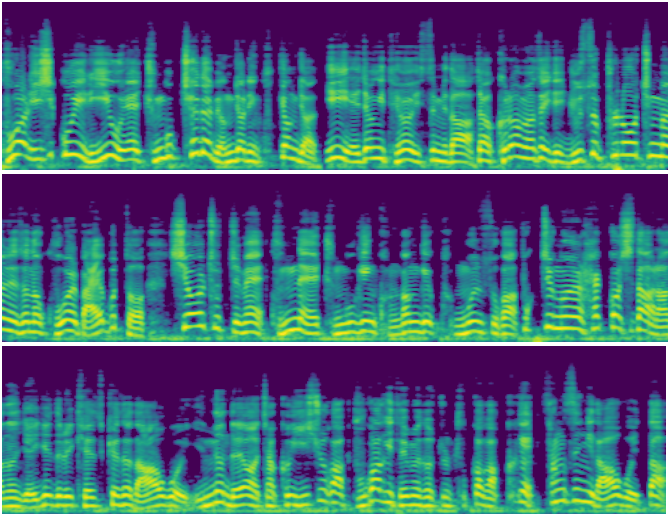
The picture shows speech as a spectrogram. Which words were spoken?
9월 29일 이후에 중국 최대 명절인 국경절 이 예정이 되어 있습니다. 자 그러면서 이제 뉴스 플로우 측면에서는 9월 말부터 10월 초쯤에 국내 중국인 관광객 방문 수가 폭증을 할 것이다 라는 얘기들이 계속해서 나오고 있는데요. 자 그 이슈가 부각이 되면서 좀 주가가 크게 상승이 나오고 있다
